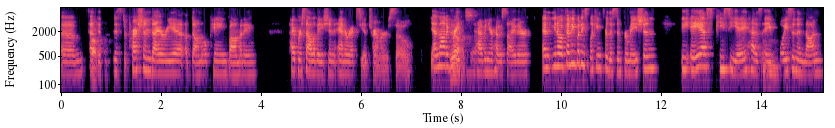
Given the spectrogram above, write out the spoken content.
um, at oh. the, this depression, diarrhea, abdominal pain, vomiting, hypersalivation, anorexia, tremors. So yeah, not a great yes. to have in your house either. And you know, if anybody's looking for this information, the ASPCA has a mm-hmm. poison and non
